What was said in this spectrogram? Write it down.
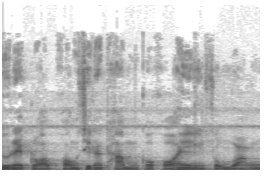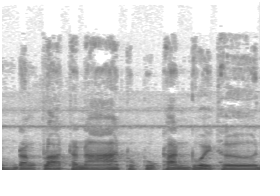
อยู่ในกรอบของศีลธรรมก็ขอให้สมหวังดังปรารถนาทุกๆทท่านด้วยเทิน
